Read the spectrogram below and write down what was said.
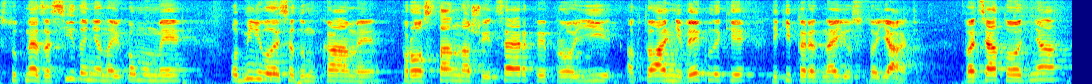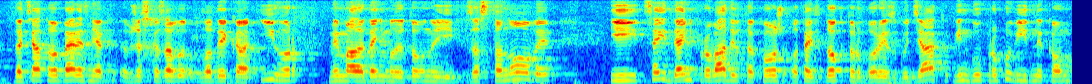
вступне засідання, на якому ми обмінювалися думками про стан нашої церкви, про її актуальні виклики, які перед нею стоять. 20 дня, 20 березня, як вже сказав владика Ігор, ми мали день молитовної застанови. І цей день провадив також отець доктор Борис Гудзяк. Він був проповідником,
